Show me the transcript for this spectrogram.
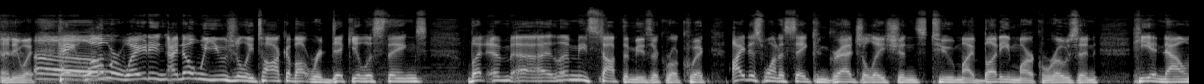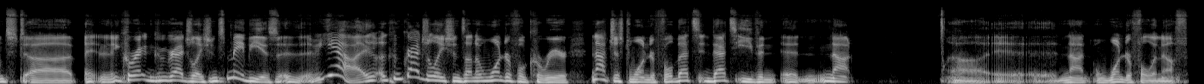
Anyway, hey, while we're waiting, I know we usually talk about ridiculous things, but um, uh, let me stop the music real quick. I just want to say congratulations to my buddy Mark Rosen. He announced, uh, congratulations, maybe is uh, yeah, uh, congratulations on a wonderful career. Not just wonderful. That's that's even uh, not uh, not wonderful enough.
